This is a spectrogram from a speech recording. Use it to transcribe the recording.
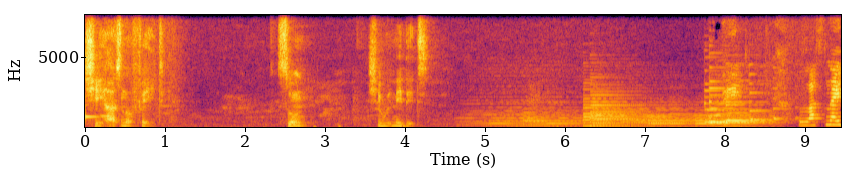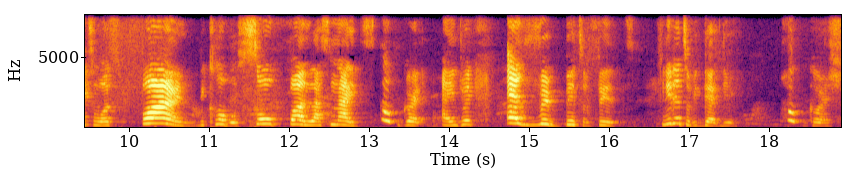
She has no faith. Soon, she will need it. Last night was fun. The club was so fun last night. Oh god, I enjoyed every bit of it. You needed to be there, dear. Oh gosh.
